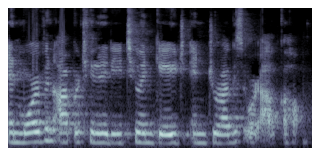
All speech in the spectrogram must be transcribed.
and more of an opportunity to engage in drugs or alcohol.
